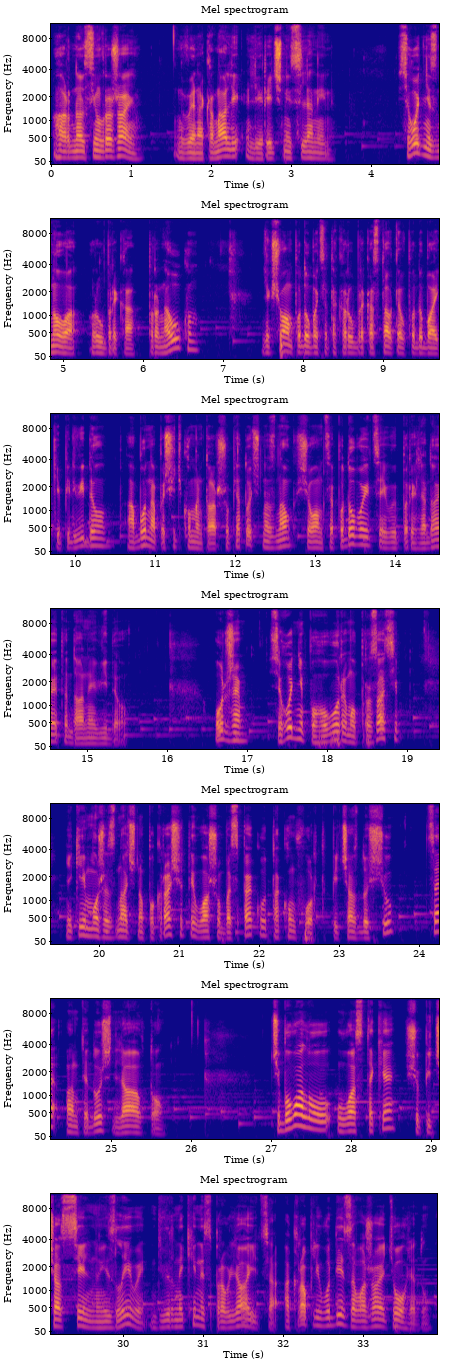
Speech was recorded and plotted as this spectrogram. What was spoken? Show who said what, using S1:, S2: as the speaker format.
S1: Гарного всім врожаю! Ви на каналі Ліричний Селянин. Сьогодні знову рубрика про науку. Якщо вам подобається така рубрика, ставте вподобайки під відео або напишіть коментар, щоб я точно знав, що вам це подобається і ви переглядаєте дане відео. Отже, сьогодні поговоримо про засіб, який може значно покращити вашу безпеку та комфорт під час дощу. Це антидощ для авто. Чи бувало у вас таке, що під час сильної зливи двірники не справляються, а краплі води заважають огляду?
